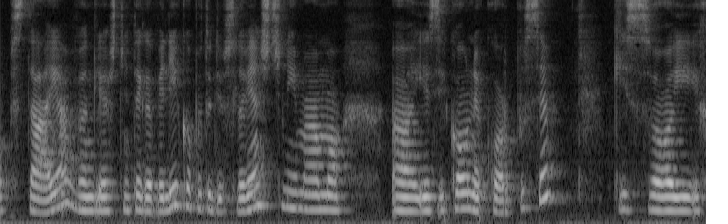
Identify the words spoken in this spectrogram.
obstaja v angleščini tega veliko, pa tudi v slovenščini imamo uh, jezikovne korpuse ki so jih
